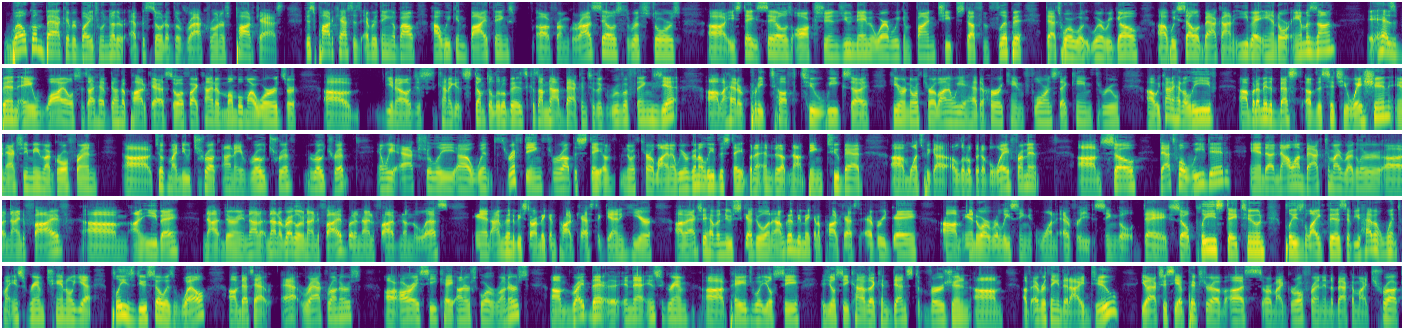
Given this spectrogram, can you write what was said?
Welcome back, everybody, to another episode of the Rack Runners podcast. This podcast is everything about how we can buy things uh, from garage sales, thrift stores, uh, estate sales, auctions, you name it, wherever we can find cheap stuff and flip it. That's where we, where we go. Uh, we sell it back on eBay and or Amazon. It has been a while since I have done a podcast, so if I kind of mumble my words or uh, you know, just kind of get stumped a little bit. It's because I'm not back into the groove of things yet. Um, I had a pretty tough two weeks uh, here in North Carolina. We had the Hurricane Florence that came through. Uh, we kind of had to leave, uh, but I made the best of the situation. And actually, me and my girlfriend uh, took my new truck on a road trip. Road trip, and we actually uh, went thrifting throughout the state of North Carolina. We were going to leave the state, but it ended up not being too bad um, once we got a little bit of away from it. Um, so that's what we did. And uh, now I'm back to my regular uh, nine to five um, on eBay. Not during not a, not a regular nine to five, but a nine to five nonetheless. And I'm going to be start making podcasts again here. Um, I actually have a new schedule, and I'm going to be making a podcast every day um, and or releasing one every single day. So please stay tuned. Please like this. If you haven't went to my Instagram channel yet, please do so as well. Um, that's at at Rack Runners, uh, R A C K underscore Runners. Um, right there uh, in that Instagram uh, page, what you'll see is you'll see kind of the condensed version um, of everything that I do. You'll actually see a picture of us or my girlfriend in the back of my truck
